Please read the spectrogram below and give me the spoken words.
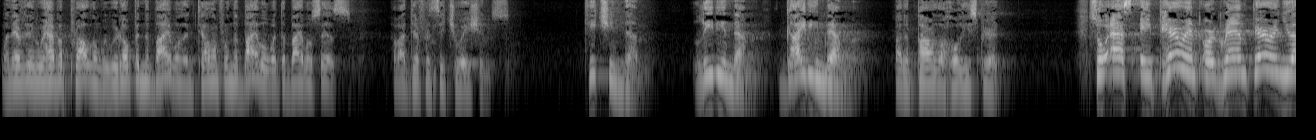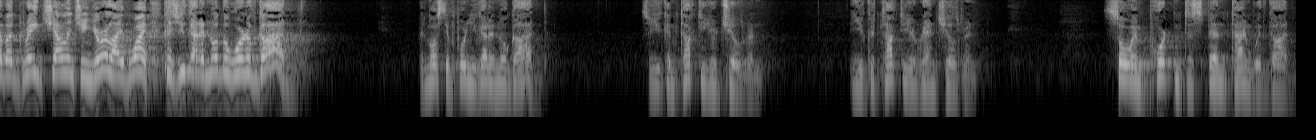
Whenever they would have a problem, we would open the Bible and tell them from the Bible what the Bible says about different situations. Teaching them, leading them, guiding them by the power of the Holy Spirit. So as a parent or grandparent, you have a great challenge in your life. Why? Because you got to know the Word of God. But most important, you got to know God. So you can talk to your children. You could talk to your grandchildren. So important to spend time with God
